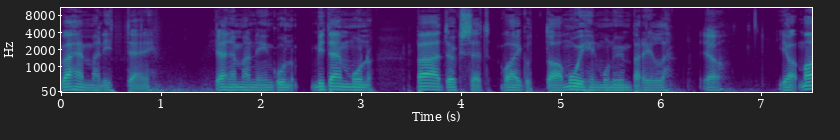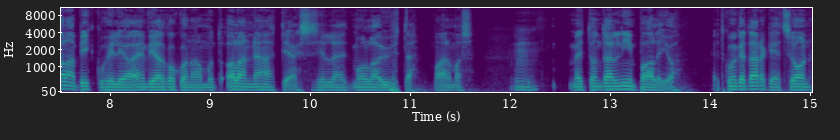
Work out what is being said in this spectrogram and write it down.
vähemmän itteeni ja enemmän niin kuin, miten mun päätökset vaikuttaa muihin mun ympärillä. Joo. Ja mä alan pikkuhiljaa, en vielä kokonaan, mutta alan nähdä tiedätkö, sillä, että me ollaan yhtä maailmassa. Mm. Meitä on täällä niin paljon, että kuinka tärkeää se on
